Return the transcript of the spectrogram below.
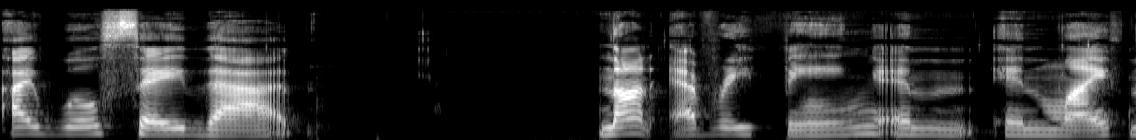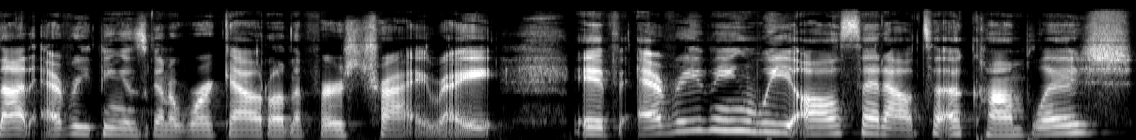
I will say that not everything in in life, not everything is going to work out on the first try, right? If everything we all set out to accomplish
